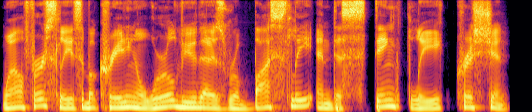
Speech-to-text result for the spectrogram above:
Well, firstly, it's about creating a worldview that is robustly and distinctly Christian.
